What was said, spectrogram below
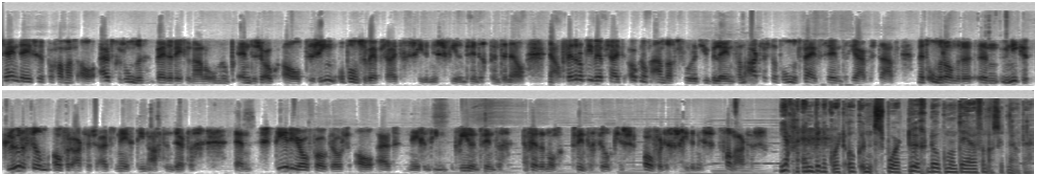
Zijn deze programma's al uitgezonden bij de regionale omroep en dus ook al te zien op onze website geschiedenis24.nl. Nou, verder op die website ook nog aandacht voor het jubileum van Artus dat 175 jaar bestaat met onder andere een unieke kleurenfilm over Artus uit 1938 en stereofoto's al uit 1924 en verder nog 20 filmpjes over de geschiedenis van Artus. Ja, en binnenkort ook een spoor terug documentaire van Astrid Nauta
